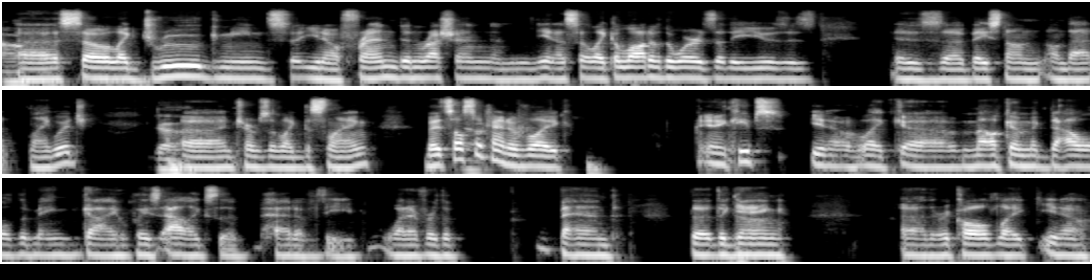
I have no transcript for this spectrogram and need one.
Oh, uh, so like droog means you know friend in Russian, and you know so like a lot of the words that they use is is uh, based on on that language yeah. uh, in terms of like the slang. But it's also kind of like and it keeps you know like uh, Malcolm McDowell, the main guy who plays Alex, the head of the whatever the band, the the gang. Uh, they're called like you know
